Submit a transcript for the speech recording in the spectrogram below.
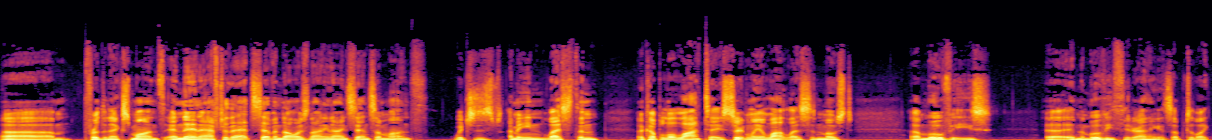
Um, for the next month. And then after that, $7.99 a month, which is, I mean, less than a couple of lattes, certainly a lot less than most uh, movies uh, in the movie theater. I think it's up to like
